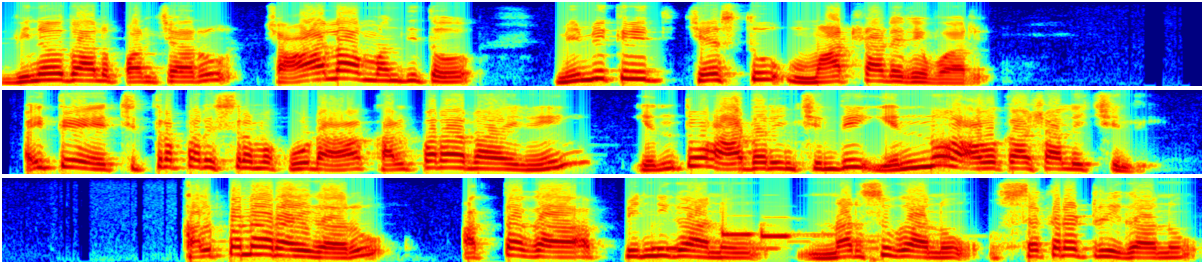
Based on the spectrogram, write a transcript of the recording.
వినోదాలు పంచారు. చాలా మందితో మిమిక్రీ చేస్తూ మాట్లాడేవారు అయితే చిత్ర పరిశ్రమ కూడా కల్పనారాయిని ఎంతో ఆదరించింది ఎన్నో అవకాశాలు ఇచ్చింది. కల్పనా రాయ్ గారు అత్తగా పిన్నిగాను నర్సుగాను సెక్రటరీగాను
